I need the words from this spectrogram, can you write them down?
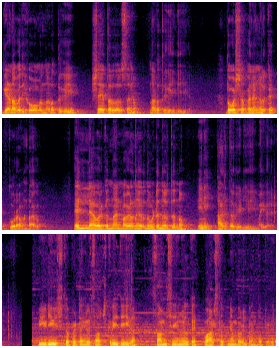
ഗണപതി ഹോമം നടത്തുകയും ക്ഷേത്ര ദർശനം നടത്തുകയും ചെയ്യുക. ദോഷഫലങ്ങൾക്ക് കുറവുണ്ടാകും. എല്ലാവർക്കും നന്മകൾ നേർന്നുകൊണ്ട് നിർത്തുന്നു. ഇനി അടുത്ത വീഡിയോയുമായി വരാം. വീഡിയോ ഇഷ്ടപ്പെട്ടെങ്കിൽ സബ്സ്ക്രൈബ് ചെയ്യുക സംശയങ്ങൾക്ക് വാട്സപ്പ് നമ്പറിൽ ബന്ധപ്പെടുക.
